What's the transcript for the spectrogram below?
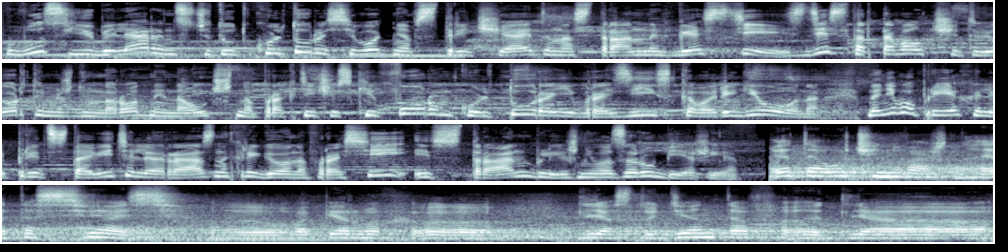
ВУЗ «Юбиляр» Институт культуры сегодня встречает иностранных гостей. Здесь стартовал четвертый международный научно-практический форум «Культура Евразийского региона». На него приехали представители разных регионов России и стран ближнего зарубежья. Это очень важно. Это связь, э, во-первых, э, для студентов, э, для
